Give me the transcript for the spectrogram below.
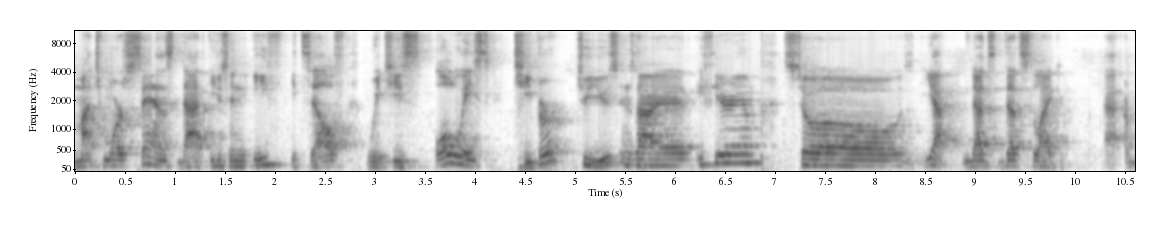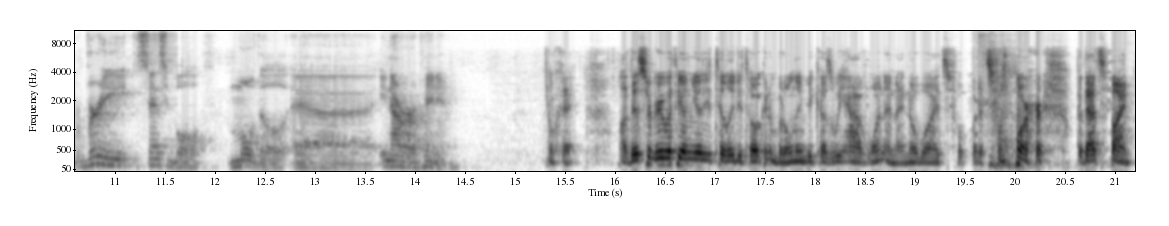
much more sense that using ETH itself, which is always cheaper to use inside Ethereum. So yeah, that's that's like a very sensible model uh, in our opinion. Okay, I'll disagree with you on your utility token, but only because we have one and I know why it's what it's for. but that's fine.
